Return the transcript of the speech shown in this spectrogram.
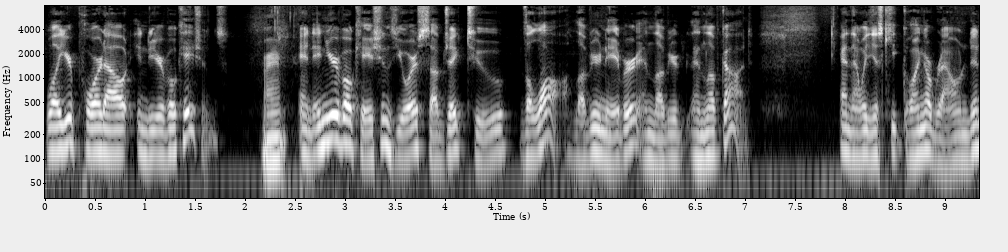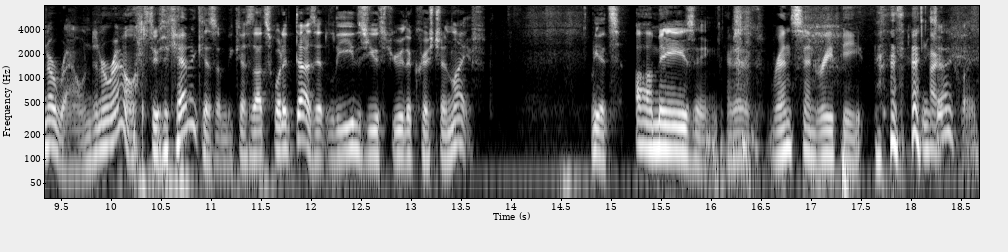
Well, you're poured out into your vocations. Right. And in your vocations, you are subject to the law. Love your neighbor and love your and love God. And then we just keep going around and around and around through the catechism because that's what it does. It leads you through the Christian life. It's amazing. It is. Rinse and repeat. exactly.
